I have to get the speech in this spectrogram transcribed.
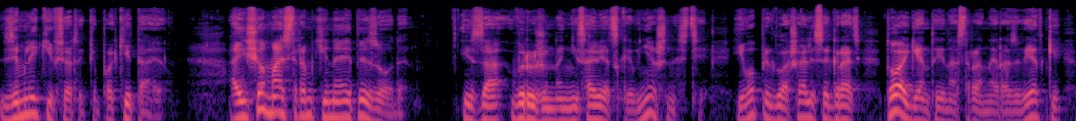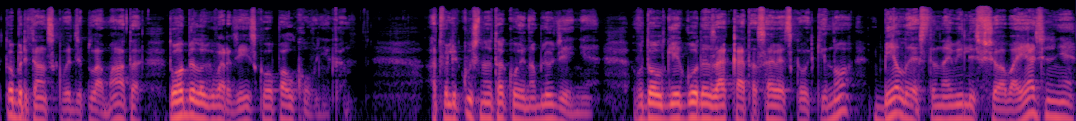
Земляки все-таки по Китаю. А еще мастером киноэпизода. Из-за выраженно несоветской внешности его приглашали сыграть то агента иностранной разведки, то британского дипломата, то белогвардейского полковника – Отвлекусь на такое наблюдение. В долгие годы заката советского кино белые становились все обаятельнее,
